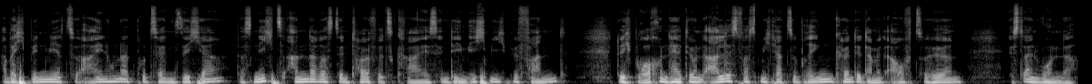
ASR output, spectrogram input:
Aber ich bin mir zu 100 Prozent sicher, dass nichts anderes den Teufelskreis, in dem ich mich befand, durchbrochen hätte und alles, was mich dazu bringen könnte, damit aufzuhören, ist ein Wunder.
